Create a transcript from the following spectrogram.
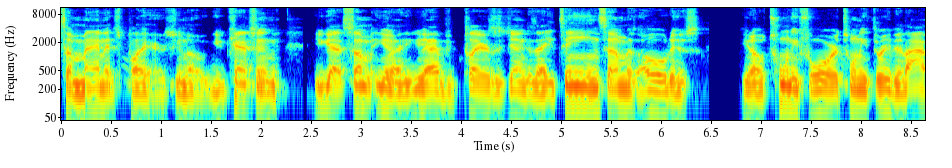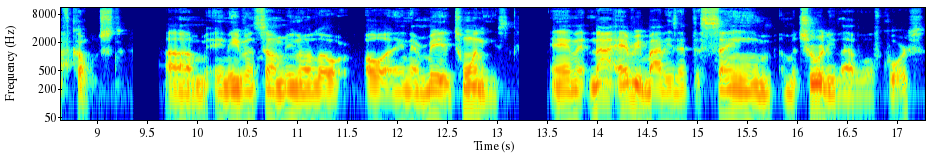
to manage players. You know, you catching you got some. You know, you have players as young as eighteen, some as old as you know 24, 23 that I've coached, um, and even some you know a little older in their mid twenties. And not everybody's at the same maturity level, of course,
